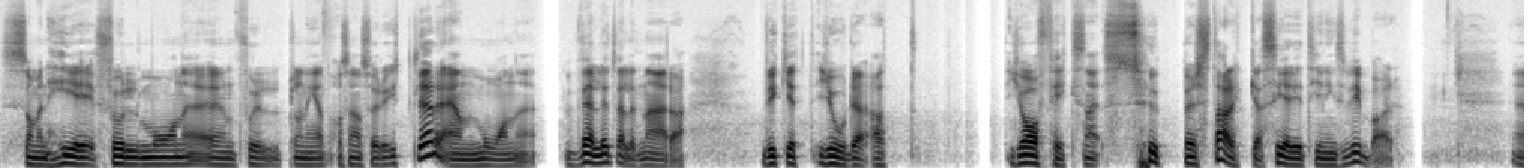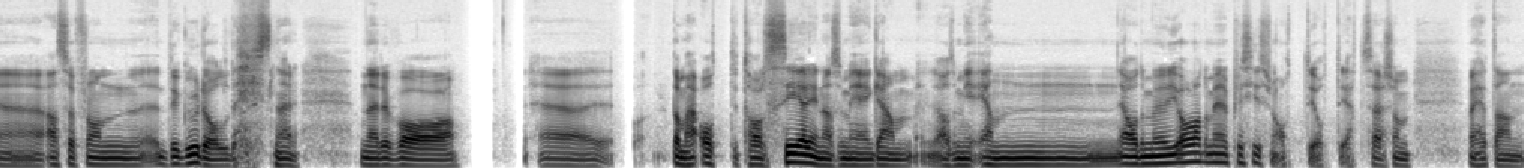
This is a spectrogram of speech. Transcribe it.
som en he- fullmåne, en full planet och sen så är det ytterligare en måne väldigt, väldigt nära. Vilket gjorde att jag fick såna här superstarka serietidningsvibbar. Eh, alltså från the good old days när, när det var eh, de här 80-talsserierna som är gamla, ja, de är en, ja de är, ja de är precis från 80-81 så här som, vad heter han,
